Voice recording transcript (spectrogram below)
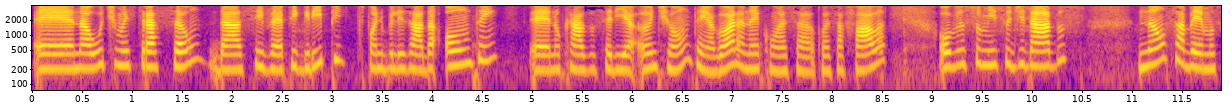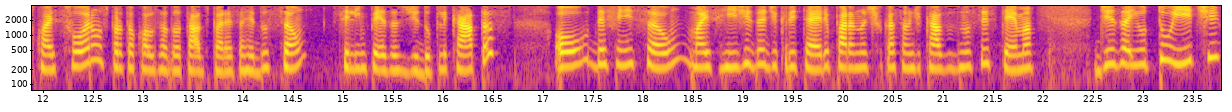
É, na última extração da CIVEP Gripe, disponibilizada ontem, é, no caso seria anteontem agora, né, com essa, com essa fala, houve o sumiço de dados não sabemos quais foram os protocolos adotados para essa redução, se limpezas de duplicatas ou definição mais rígida de critério para notificação de casos no sistema. Diz aí o tweet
